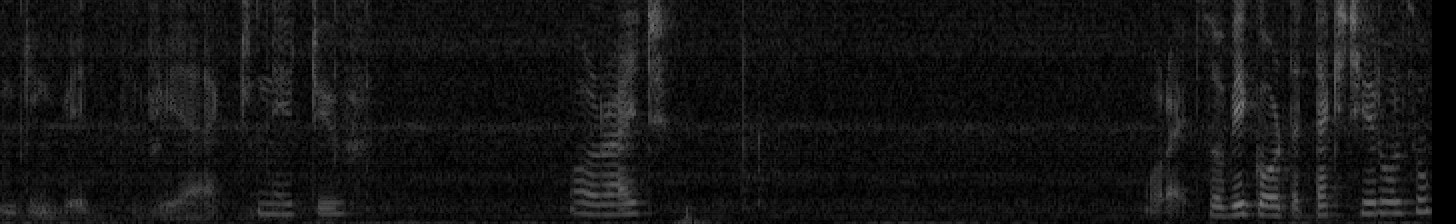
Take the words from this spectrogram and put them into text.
linking with react native. All right all right so we got the text here also.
